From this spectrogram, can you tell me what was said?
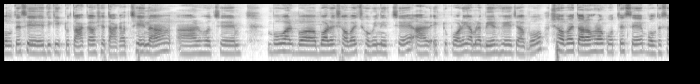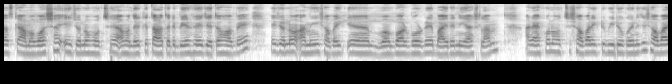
বলতেছে, এদিকে একটু তাকাও, সে তাকাচ্ছে না। আর হচ্ছে বউ আর বরের সবাই ছবি নিচ্ছে, আর একটু পরেই আমরা বের হয়ে যাব। সবাই তাড়াহুড়া করতেছে, বলতেছে আজকে আমাবস্যা এই জন্য হচ্ছে আমাদেরকে তাড়াতাড়ি বের হয়ে যেতে হবে। এই জন্য আমি সবাই বর বরে বাইরে নিয়ে আসলাম। আর এখন হচ্ছে সবার একটু ভিডিও করে নিচ্ছি সবাই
